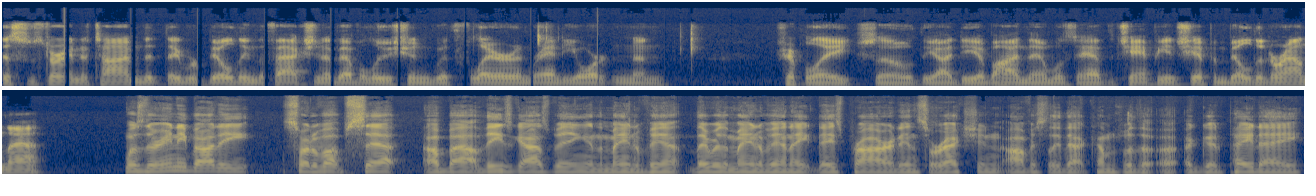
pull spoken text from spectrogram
this was during the time that they were building the faction of Evolution with Flair and Randy Orton and Triple H. So the idea behind them was to have the championship and build it around that. Was there anybody sort of upset about these guys being in the main event? They were the main event eight days prior at Insurrextion. Obviously, that comes with a, a good payday.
